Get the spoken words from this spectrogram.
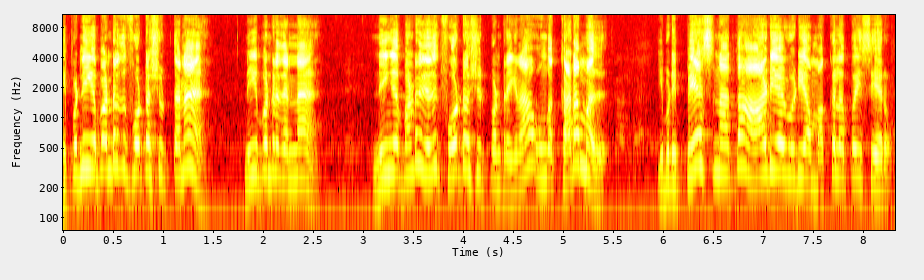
இப்போ நீங்கள் பண்ணுறது ஃபோட்டோ ஷூட் தானே? நீங்கள் பண்ணுறது என்ன? நீங்கள் பண்ணுறது எதுக்கு ஃபோட்டோ ஷூட் பண்ணுறீங்கன்னா உங்கள் கடமை அது. இப்படி பேசினா தான் ஆடியோ வீடியோ மக்களை போய் சேரும்.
